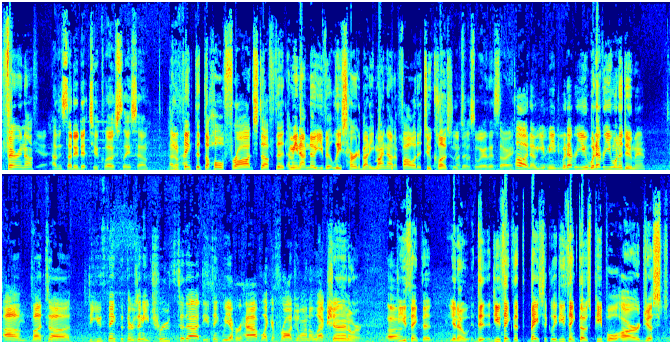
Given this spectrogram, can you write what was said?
fair enough. Yeah, haven't studied it too closely, so. Do you think that the whole fraud stuff that I mean, I know you've at least heard about it. You might not have followed it too closely. Am I but- supposed to wear this? Sorry. Oh no, you mean whatever you whatever you want to do, man. Um, but uh, do you think that there's any truth to that? Do you think we ever have like a fraudulent election, or do you think that you know? Do, do you think that basically do you think those people are just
